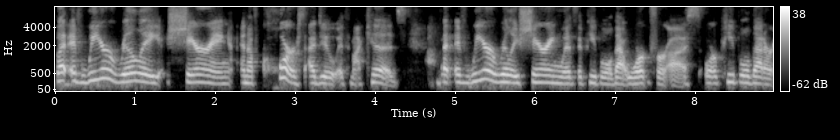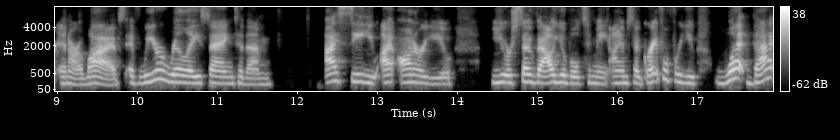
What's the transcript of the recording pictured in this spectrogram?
but if we are really sharing, and of course I do it with my kids, but if we are really sharing with the people that work for us or people that are in our lives, if we are really saying to them, I see you, I honor you, you are so valuable to me. I am so grateful for you. What that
